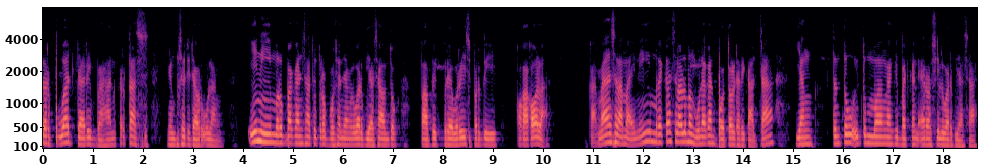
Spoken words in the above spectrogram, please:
terbuat dari bahan kertas yang bisa didaur ulang. Ini merupakan satu terobosan yang luar biasa untuk pabrik brewery seperti Coca-Cola. Karena selama ini mereka selalu menggunakan botol dari kaca yang tentu itu mengakibatkan erosi luar biasa.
